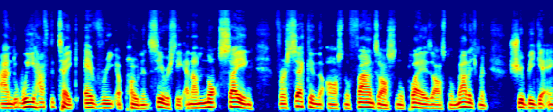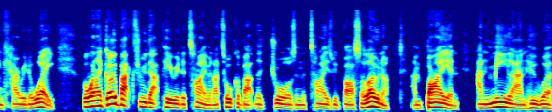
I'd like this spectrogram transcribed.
And we have to take every opponent seriously. And I'm not saying for a second that Arsenal fans, Arsenal players, Arsenal management should be getting carried away. But when I go back through that period of time and I talk about the draws and the ties with Barcelona and Bayern and Milan, who were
